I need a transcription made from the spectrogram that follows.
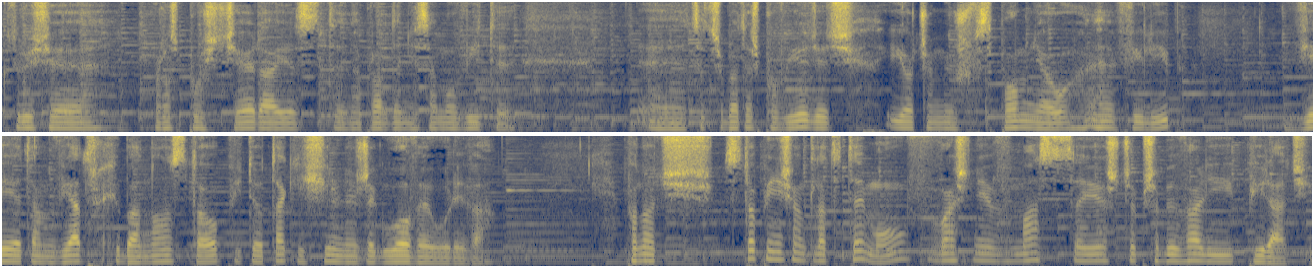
który się rozpościera, jest naprawdę niesamowity. E, co trzeba też powiedzieć i o czym już wspomniał Filip, wieje tam wiatr chyba non-stop i to taki silny, że głowę urywa. Ponoć 150 lat temu właśnie w masce jeszcze przebywali piraci.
